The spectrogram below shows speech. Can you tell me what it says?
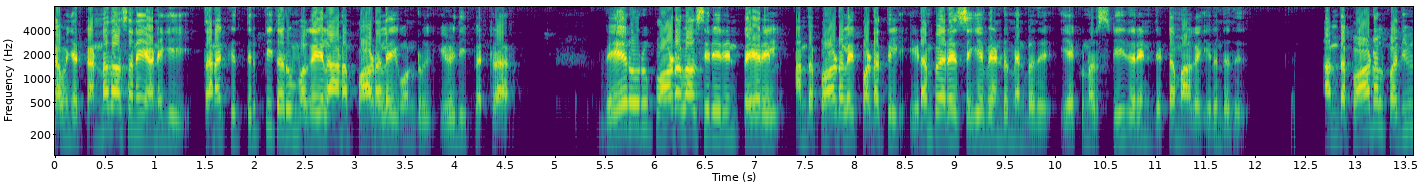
கவிஞர் கண்ணதாசனை அணுகி தனக்கு திருப்தி தரும் வகையிலான பாடலை ஒன்று எழுதி பெற்றார். வேறொரு பாடலாசிரியரின் பெயரில் அந்த பாடலை படத்தில் இடம்பெற செய்ய வேண்டும் என்பது இயக்குனர் ஸ்ரீதரின் திட்டமாக இருந்தது. அந்த பாடல் பதிவு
